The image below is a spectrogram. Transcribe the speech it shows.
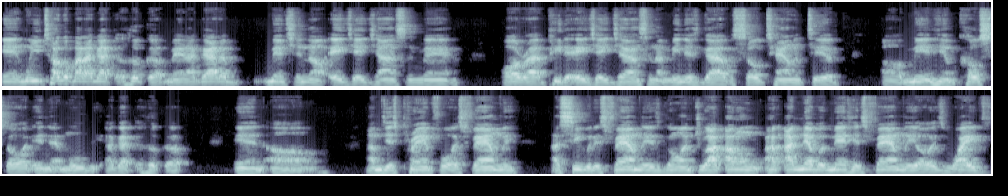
And when you talk about I got the hookup, man, I gotta mention uh, AJ Johnson, man. All right, Peter AJ Johnson. I mean, this guy was so talented. Uh, me and him co-starred in that movie. I got the hookup, and uh, I'm just praying for his family. I see what his family is going through. I, I don't. I, I, never met his family or his wife.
